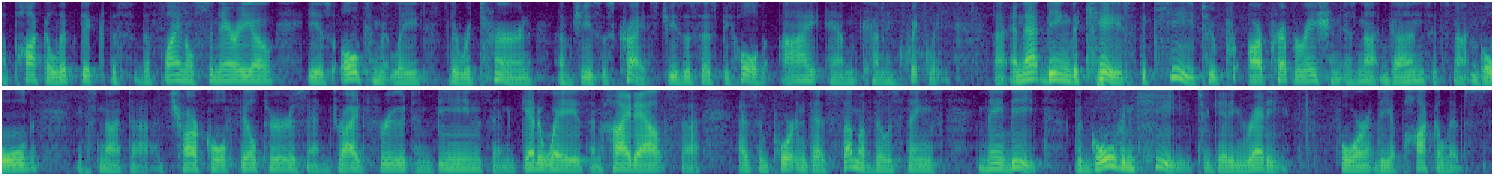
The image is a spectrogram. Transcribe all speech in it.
apocalyptic, this, the final scenario is ultimately the return of Jesus Christ. Jesus says, Behold, I am coming quickly. Uh, and that being the case, the key to pr- our preparation is not guns, it's not gold, it's not uh, charcoal filters and dried fruit and beans and getaways and hideouts, uh, as important as some of those things may be. The golden key to getting ready for the apocalypse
